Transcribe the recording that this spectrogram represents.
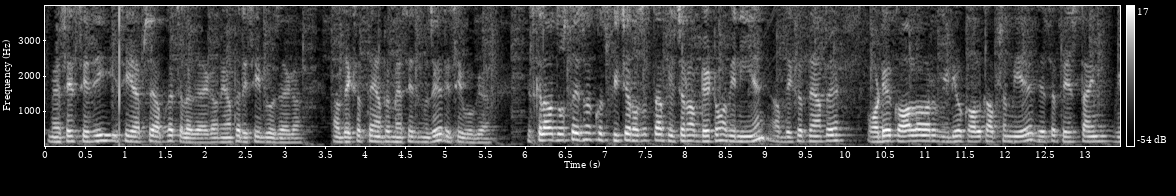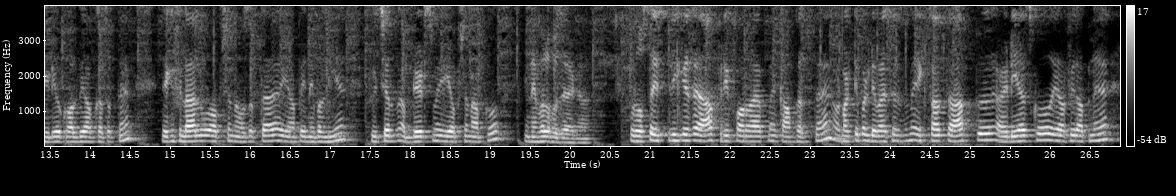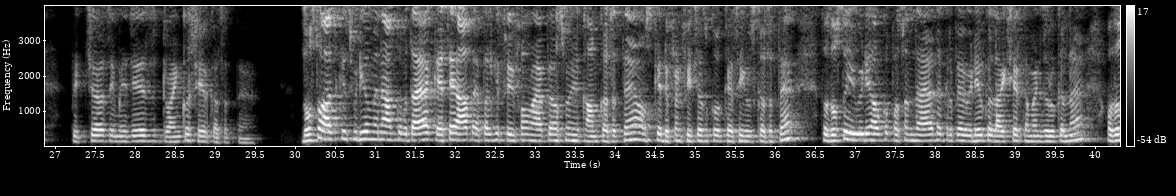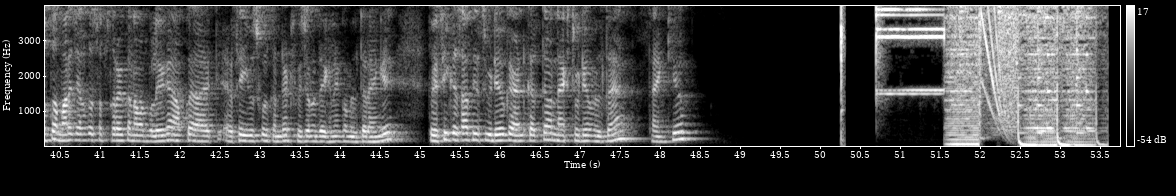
मैसेज सीधी इसी ऐप से आपका चला जाएगा और यहाँ पर रिसीव भी हो जाएगा। आप देख सकते हैं यहाँ पर मैसेज मुझे रिसीव हो गया। इसके अलावा दोस्तों, इसमें कुछ फीचर हो सकता है। फ्यूचर में अपडेट हो, अभी नहीं है। आप देख सकते हैं यहाँ पे ऑडियो कॉल और वीडियो कॉल का ऑप्शन भी है। जैसे फेस टाइम वीडियो कॉल भी आप कर सकते हैं। लेकिन फ़िलहाल वो ऑप्शन हो सकता है, यहाँ पे इनेबल नहीं है। फ्यूचर अपडेट्स में ये ऑप्शन आपको इनेबल हो जाएगा। तो दोस्तों, इस तरीके से आप फ्री फॉर ऐप में काम कर सकते हैं और मल्टीपल डिवाइसेस में एक साथ आप आइडियाज़ को या फिर अपने पिक्चर्स इमेजेस ड्राइंग को शेयर कर सकते हैं। दोस्तों, आज की इस वीडियो में मैंने आपको बताया कैसे आप एप्पल की फ्री फॉर्म ऐप है, उसमें काम कर सकते हैं, उसके डिफरेंट फीचर्स को कैसे यूज़ कर सकते हैं। तो दोस्तों, ये वीडियो आपको पसंद आया तो कृपया वीडियो को लाइक शेयर कमेंट ज़रूर करना है। और दोस्तों, हमारे चैनल को सब्सक्राइब करना मत भूलिएगा, आपको ऐसे यूजफुल कंटेंट फ्यूचर में देखने को मिलते रहेंगे। तो इसी के साथ इस वीडियो को एंड करते हैं और नेक्स्ट वीडियो मिलते हैं। Thank you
